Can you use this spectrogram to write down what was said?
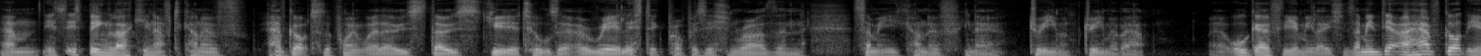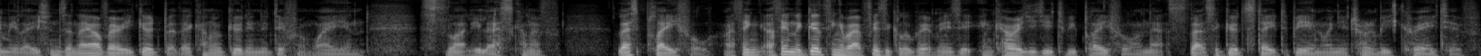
um, it's it's being lucky enough to kind of have got to the point where those those studio tools are a realistic proposition rather than something you kind of you know dream dream about. Uh, or go for the emulations. I mean, I have got the emulations, and they are very good, but they're kind of good in a different way and slightly less kind of less playful. I think I think the good thing about physical equipment is it encourages you to be playful, and that's that's a good state to be in when you're trying to be creative.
